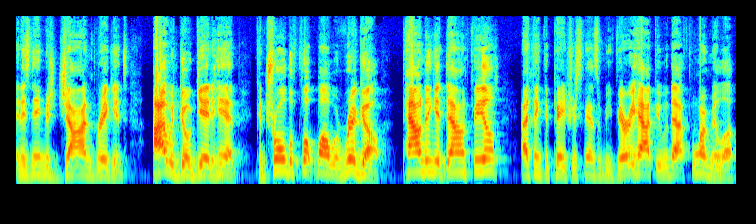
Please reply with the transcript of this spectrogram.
And his name is John Riggins. I would go get him. Control the football with Riggo, pounding it downfield. I think the Patriots fans would be very happy with that formula,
